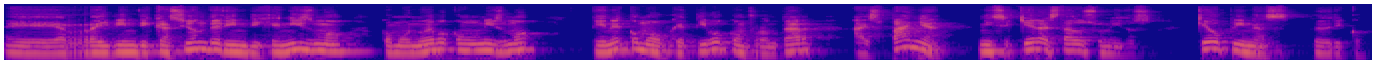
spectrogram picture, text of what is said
eh, reivindicación del indigenismo como nuevo comunismo tiene como objetivo confrontar a España, ni siquiera a Estados Unidos. ¿Qué opinas, Federico?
